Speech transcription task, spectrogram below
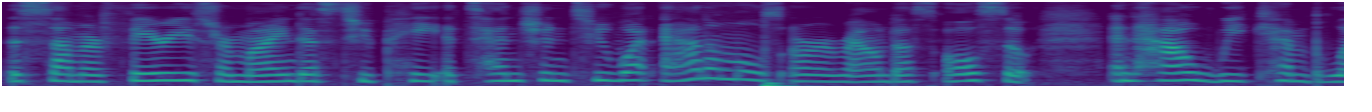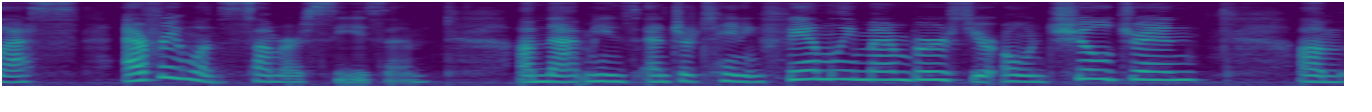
The summer fairies remind us to pay attention to what animals are around us also and how we can bless everyone's summer season. Um, that means entertaining family members, your own children, um,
